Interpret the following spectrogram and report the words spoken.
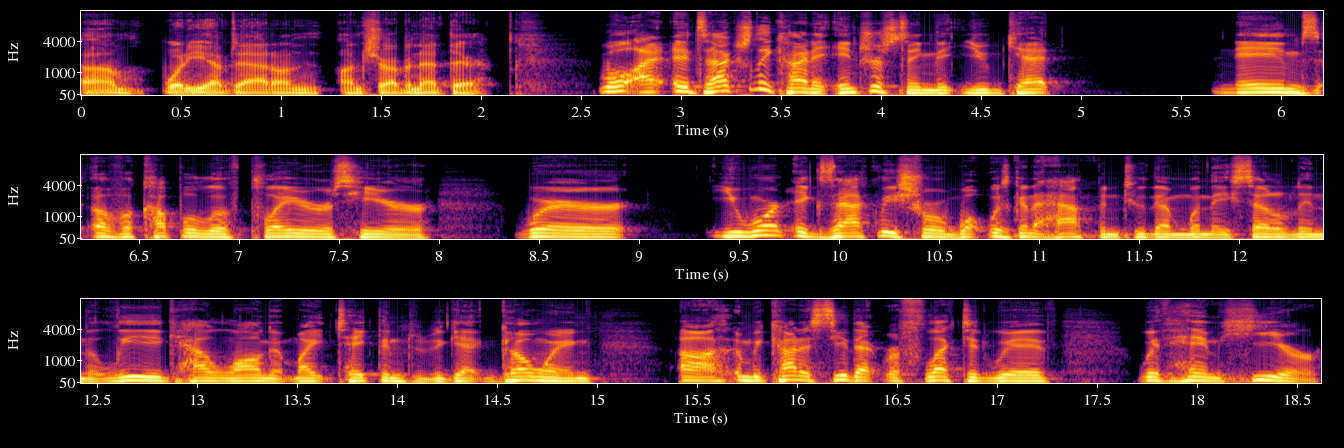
Um, what do you have to add on on Charbonnet there? Well, I, it's actually kind of interesting that you get names of a couple of players here where you weren't exactly sure what was going to happen to them when they settled in the league, how long it might take them to get going, uh, and we kind of see that reflected with with him here.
